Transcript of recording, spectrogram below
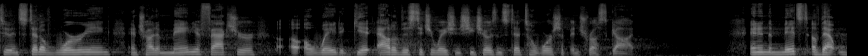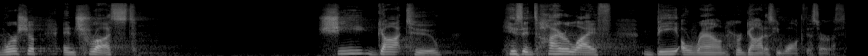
to, instead of worrying and try to manufacture a, a, way to get out of this situation, she chose instead to worship and trust God. And in the midst of that worship and trust, she got to his entire life be around her God as he walked this earth.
